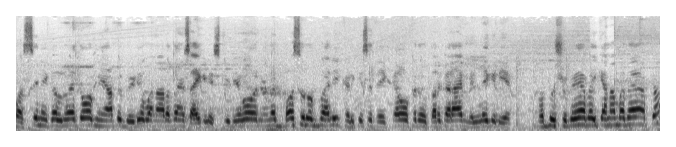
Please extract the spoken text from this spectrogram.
बस से निकल रहे थे और मैं यहाँ पे वीडियो बना रहा था साइकिल स्टूडियो को और इन्होंने बस रुकवा ली खिड़की से देख कर और फिर उतर कर आए मिलने के लिए। बहुत बहुत शुक्रिया भाई क्या नाम बताया आपका?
